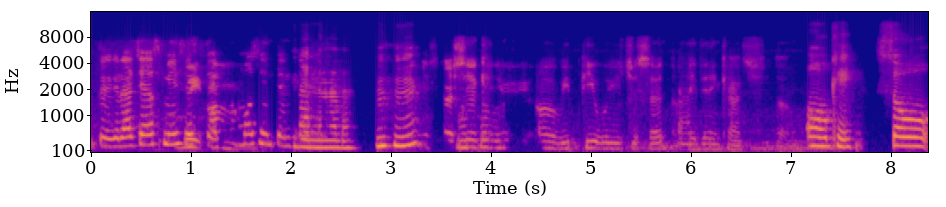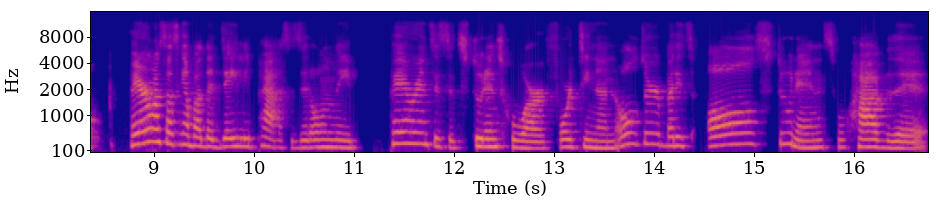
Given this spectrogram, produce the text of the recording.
Ok, gracias, Miss. Wait, Este, um, vamos a De intentar. nada. Mhm. Miss Garcia, can you uh, repeat what you just said? I didn't catch. Um, Oh, okay, so parent was asking about the daily pass. Is it only parents? Is it students who are 14 and older? But it's all students who have the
